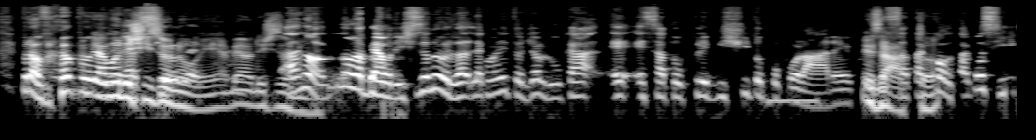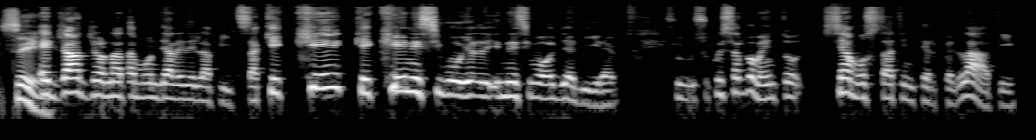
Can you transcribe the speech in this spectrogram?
però proprio abbiamo deciso noi, abbiamo deciso ah, noi. no, non l'abbiamo deciso noi, la, come ha detto Gianluca, è, è stato plebiscito popolare, quindi esatto. è stata esatto. accolta così, sì. è già giornata mondiale della pizza, che che, che, che ne, si voglia, ne si voglia dire su, su questo argomento siamo stati interpellati,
